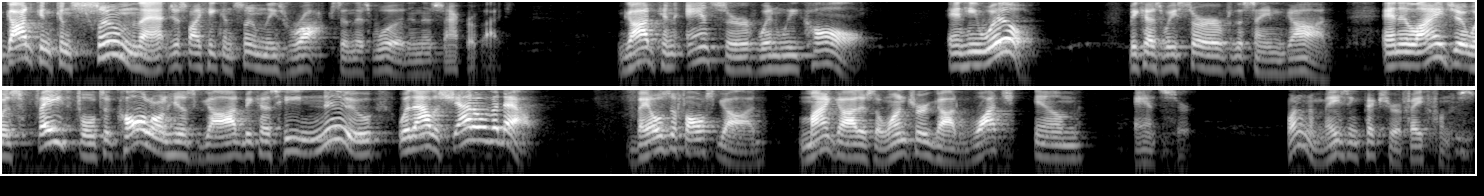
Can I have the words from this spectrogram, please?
God can consume that just like He consumed these rocks and this wood and this sacrifice. God can answer when we call, and He will because we serve the same God. And Elijah was faithful to call on his God because he knew without a shadow of a doubt Baal's a false God. My God is the one true God. Watch him answer. What an amazing picture of faithfulness.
